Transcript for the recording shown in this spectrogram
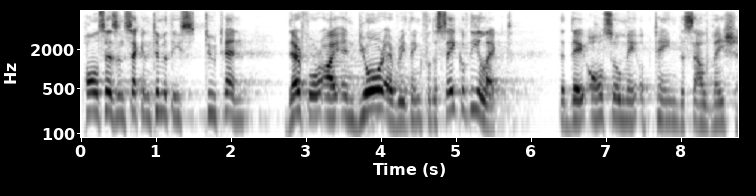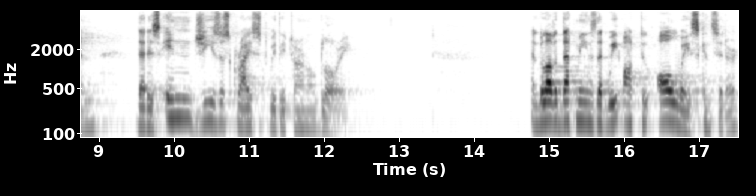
Paul says in 2 Timothy 2:10, "Therefore I endure everything for the sake of the elect, that they also may obtain the salvation that is in Jesus Christ with eternal glory. And, beloved, that means that we ought to always consider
